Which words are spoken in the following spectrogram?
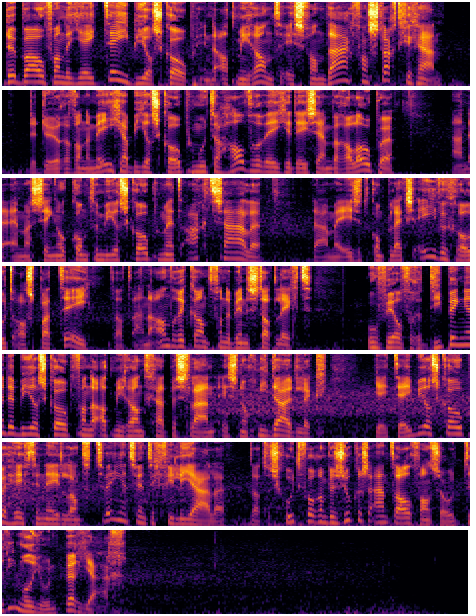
De bouw van de JT-bioscoop in de Admirant is vandaag van start gegaan. De deuren van de megabioscoop moeten halverwege december al open. Aan de Emma Singel komt een bioscoop met acht zalen. Daarmee is het complex even groot als Pathé, dat aan de andere kant van de binnenstad ligt. Hoeveel verdiepingen de bioscoop van de Admirant gaat beslaan is nog niet duidelijk. JT-bioscopen heeft in Nederland 22 filialen. Dat is goed voor een bezoekersaantal van zo'n 3 miljoen per jaar.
